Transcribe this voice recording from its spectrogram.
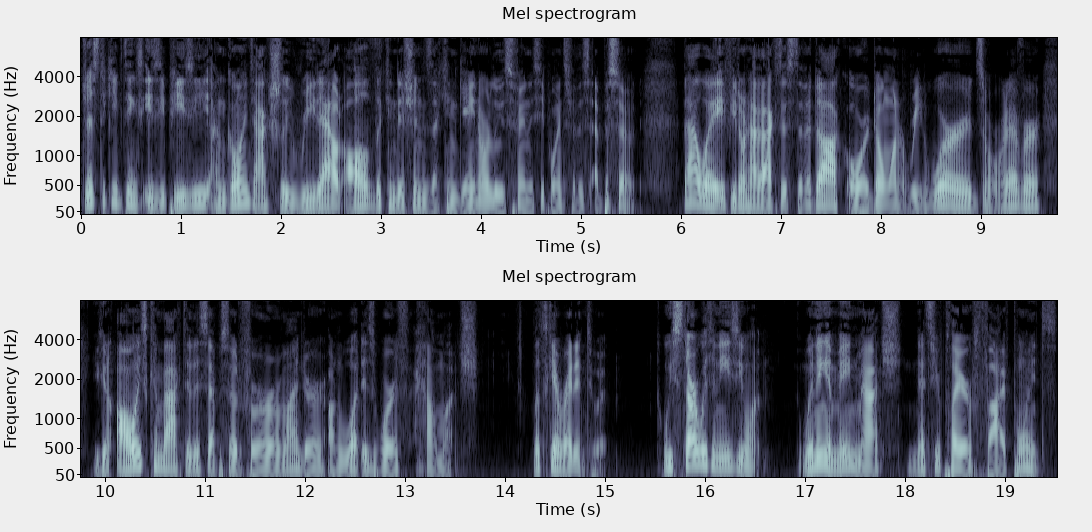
Just to keep things easy peasy, I'm going to actually read out all of the conditions that can gain or lose fantasy points for this episode. That way, if you don't have access to the doc or don't want to read words or whatever, you can always come back to this episode for a reminder on what is worth how much. Let's get right into it. We start with an easy one. Winning a main match nets your player 5 points.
